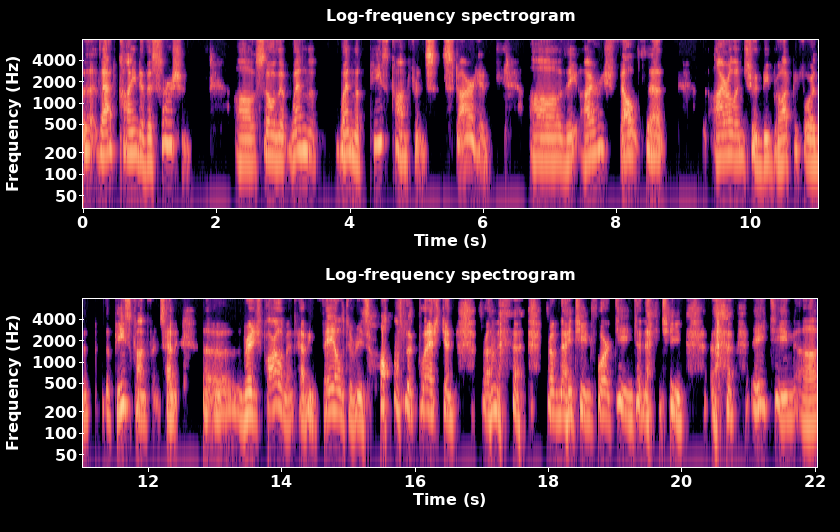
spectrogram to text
th- that kind of assertion. Uh, so that when the, when the peace conference started, uh, the Irish felt that Ireland should be brought before the, the peace conference. Having, uh, the British Parliament, having failed to resolve the question from, from 1914 to 1918, uh,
